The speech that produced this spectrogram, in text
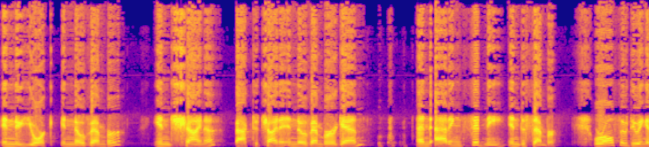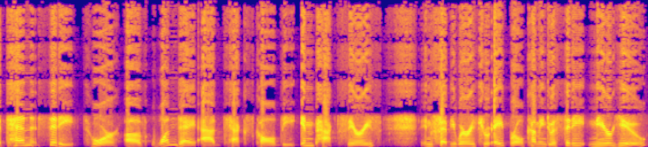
in New York in November, in China, back to China in November again, and adding Sydney in December. We're also doing a 10-city tour of one-day ad techs called the Impact Series in February through April, coming to a city near you,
